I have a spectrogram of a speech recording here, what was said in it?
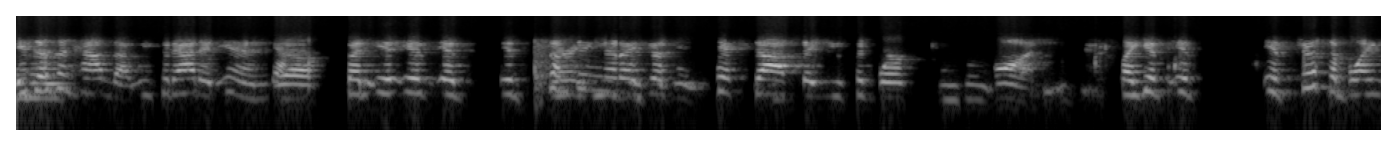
It doesn't have that. We could add it in, Yeah. but it, it, it, it's something that I just picked up that you could work mm-hmm. on. Like it's, it's, it's just a blank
